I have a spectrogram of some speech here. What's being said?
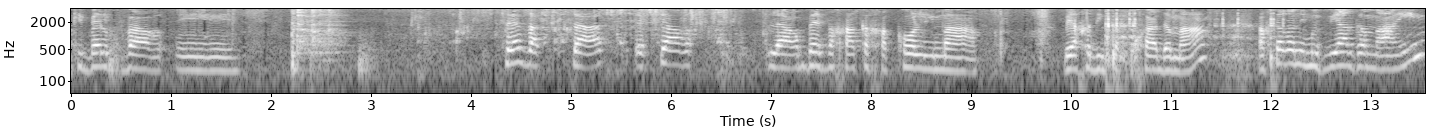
קיבל כבר אה, צבע קצת, אפשר לערבב אחר כך הכל עם ה... ביחד עם תפוחי אדמה. עכשיו אני מביאה גם מים.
